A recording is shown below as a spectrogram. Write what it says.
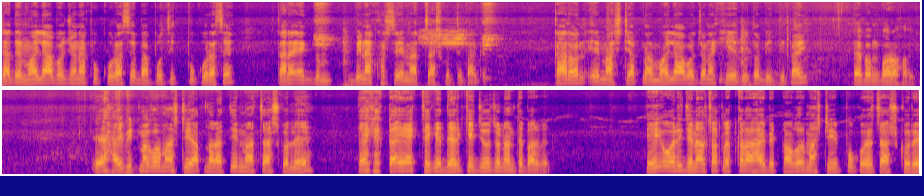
যাদের ময়লা আবর্জনা পুকুর আছে বা পতিত পুকুর আছে, তারা একদম বিনা খরচে এই মাছ চাষ করতে পারবে। কারণ এই মাছটি আপনার ময়লা আবর্জনা খেয়ে দ্রুত বৃদ্ধি পায় এবং বড় হয়। এই হাইব্রিড মাগুর মাছটি আপনারা তিন মাছ চাষ করলে এক একটা এক থেকে দেড় কেজি ওজন আনতে পারবেন। এই অরিজিনাল চকলেট কালার হাইব্রিড মাগুর মাছটি পুকুরে চাষ করে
